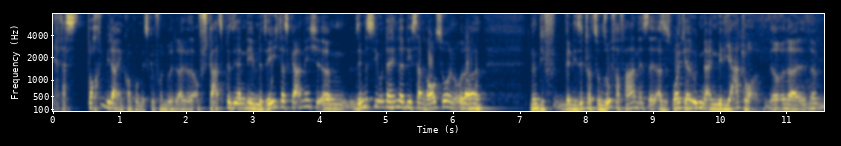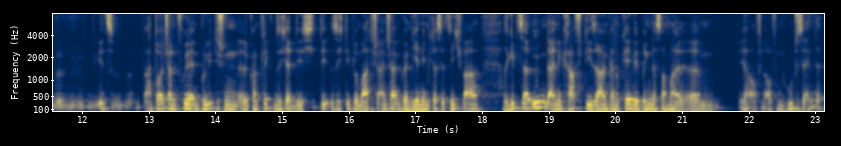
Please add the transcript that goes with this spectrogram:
ja, dass doch wieder ein Kompromiss gefunden wird. Also auf Staatspräsidentenebene sehe ich das gar nicht. Ähm, sind es die Unterhändler, die es dann rausholen oder ne, die, wenn die Situation so verfahren ist, also es bräuchte ja irgendeinen Mediator. Oder ne, jetzt hat Deutschland früher in politischen äh, Konflikten sicher die, die, sich diplomatisch einschalten können. Hier nehme ich das jetzt nicht wahr. Also gibt es da irgendeine Kraft, die sagen kann, okay, wir bringen das nochmal ähm, ja, auf, auf ein gutes Ende?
